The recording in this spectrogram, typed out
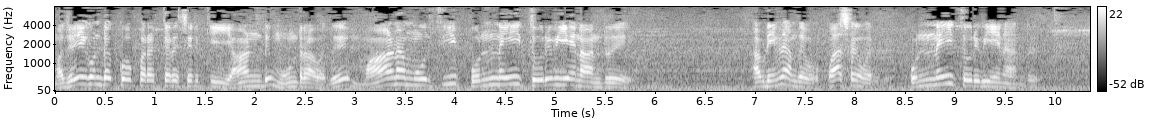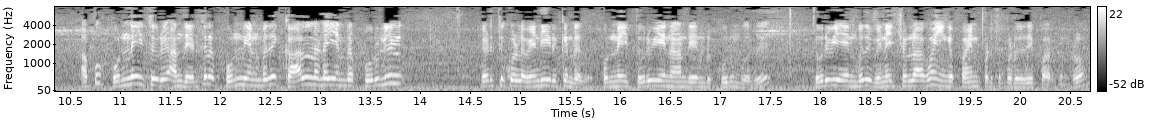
மதுரை கொண்ட கோப்பரக்கரசருக்கு ஆண்டு மூன்றாவது மானமூர்த்தி பொன்னை தொருவிய நான்று அப்படின்னு அந்த வாசகம் வருது. பொன்னை தொருவிய நான்று அப்போ பொன்னை துரு அந்த இடத்துல பொன் என்பதை கால்நடை என்ற பொருளில் எடுத்துக்கொள்ள வேண்டியிருக்கின்றது. பொன்னை துருவிய நாண்டு என்று கூறும்போது துருவி என்பது வினைச்சொல்லாகவும் இங்கே பயன்படுத்தப்படுவதை பார்க்கின்றோம்.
